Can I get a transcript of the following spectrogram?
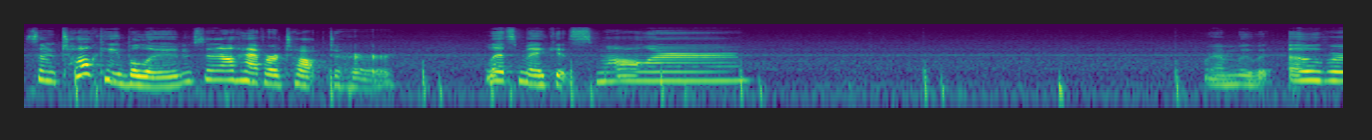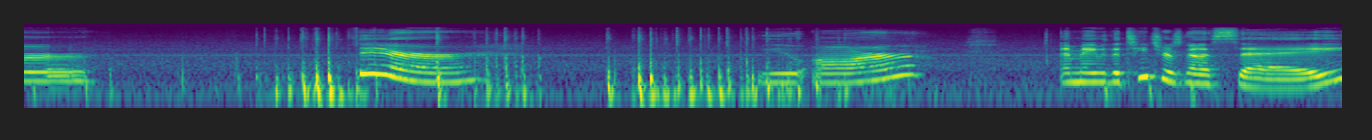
some talking balloons and I'll have her talk to her. Let's make it smaller. We're going to move it over. There. You are. And maybe the teacher's going to say,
